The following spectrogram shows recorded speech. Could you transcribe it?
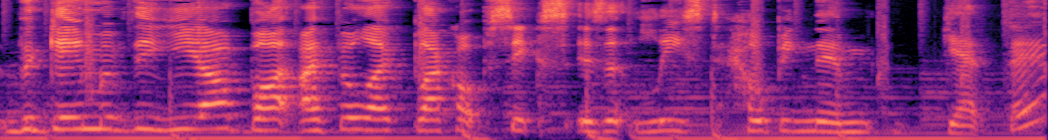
the game of the year, but I feel like Black Ops Six is at least helping them get there.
